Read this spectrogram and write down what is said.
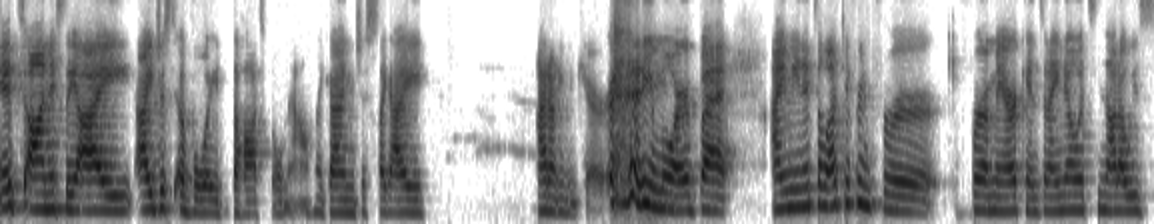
it's honestly, I I just avoid the hospital now. Like I'm just like I I don't even care anymore. But I mean, it's a lot different for for Americans, and I know it's not always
